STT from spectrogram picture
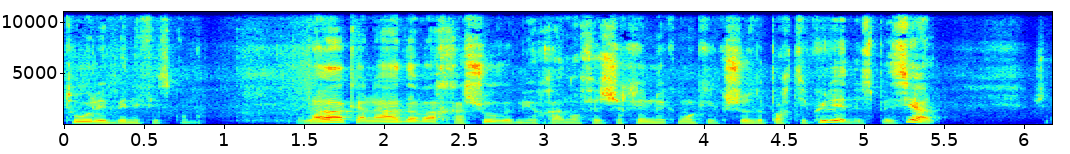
tous les bénéfices qu'on a. Là, on fait Shechianu uniquement quelque chose de particulier, de spécial. C'est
